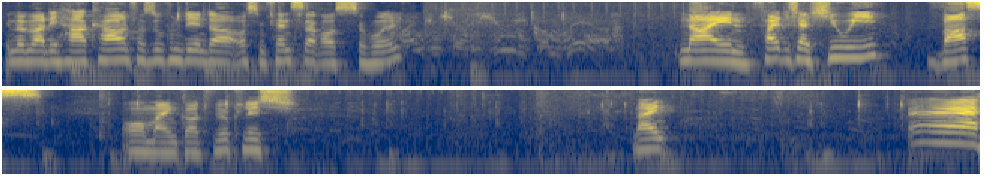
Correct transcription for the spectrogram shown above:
Nehmen wir mal die HK und versuchen, den da aus dem Fenster rauszuholen. Nein, feindlicher Huey. Was? Oh mein Gott, wirklich? Nein. Äh.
